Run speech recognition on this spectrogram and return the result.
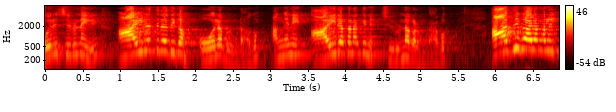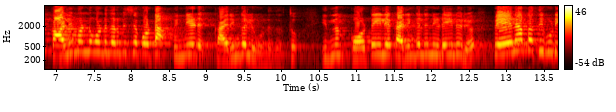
ഒരു ചുരുണയിൽ ആയിരത്തിലധികം ഓലകൾ ഉണ്ടാകും അങ്ങനെ ആയിരക്കണക്കിന് ചുരുണകൾ ഉണ്ടാകും ആദ്യകാലങ്ങളിൽ കളിമണ്ണ് കൊണ്ട് നിർമ്മിച്ച കോട്ട പിന്നീട് കരിങ്കല്ല് കൊണ്ട് തീർത്തു. ഇന്നും കോട്ടയിലെ കരിങ്കല്ലിനിടയിലൊരു പേനാക്കത്തി കൂടി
